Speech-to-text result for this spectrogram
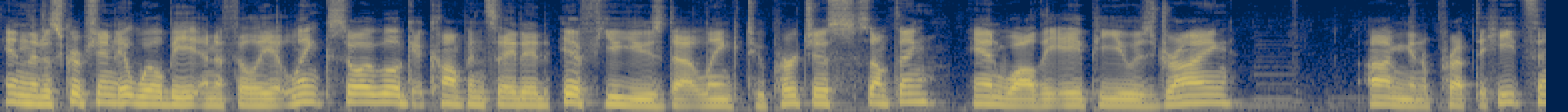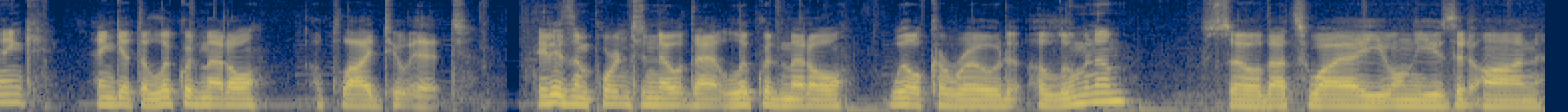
in the description. It will be an affiliate link, so I will get compensated if you use that link to purchase something. And while the APU is drying, I'm gonna prep the heatsink and get the liquid metal applied to it. It is important to note that liquid metal will corrode aluminum, so that's why you only use it on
